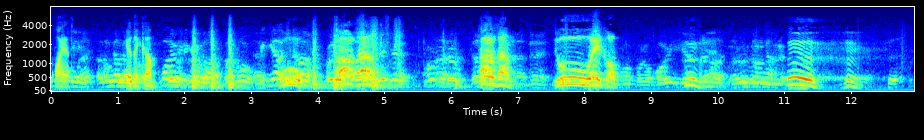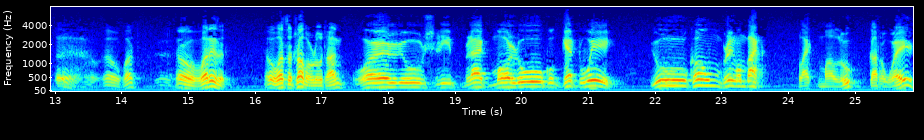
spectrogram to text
Quiet. Here they come. Tarzan! Tarzan! You wake up! Oh, oh, what? Oh, what is it? Oh, what's the trouble, Rutang? While you sleep, Black Maluk get away. You come bring him back. Black Maluk got away?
